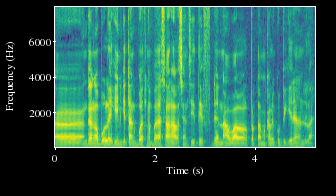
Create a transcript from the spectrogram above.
uh, nggak ngebolehin kita buat ngebahas hal-hal sensitif. Dan awal pertama kali gue pikirin adalah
